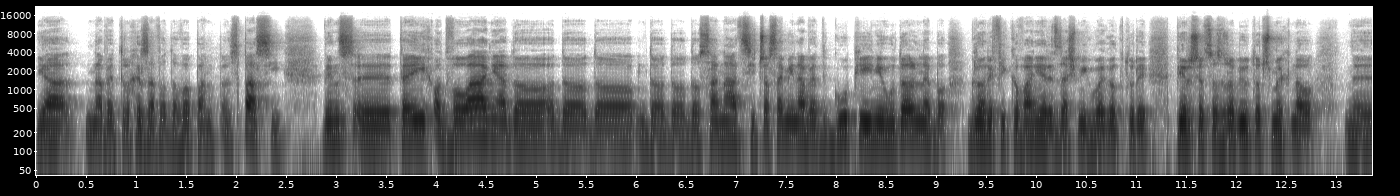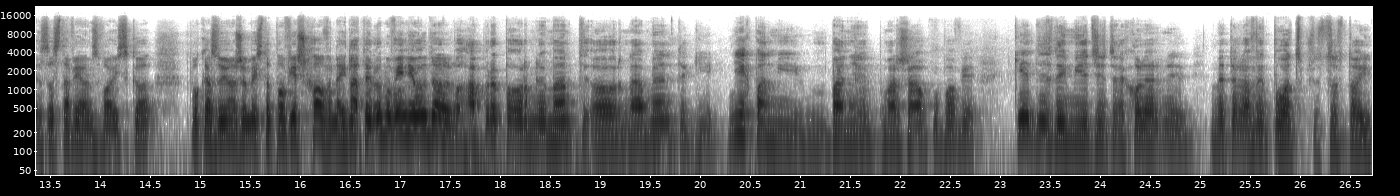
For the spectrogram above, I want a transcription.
Ja nawet trochę zawodowo, pan z pasji. Więc y, te ich odwołania do, do, do, do, do, do sanacji, czasami nawet głupie i nieudolne, bo gloryfikowanie Rydza Śmigłego, który pierwsze co zrobił, to czmychnął, y, zostawiając wojsko, pokazują, że jest to powierzchowne i dlatego propos- mówię nieudolne. A propos, a propos ornamenty, ornamentyki, niech pan mi, panie marszałku, powie, kiedy zdejmiecie ten cholerny metalowy płot, przez co stoi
